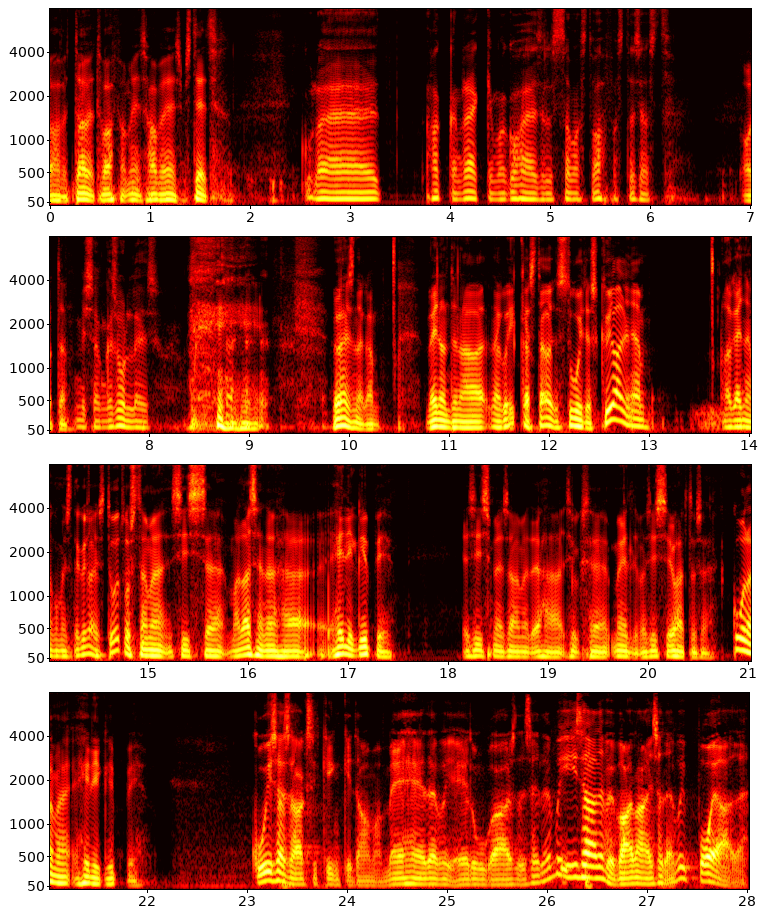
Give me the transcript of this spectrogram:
Taavet, Taavet, vahva mees, habe ees, mis teed? kuule, hakkan rääkima kohe sellest samast vahvast asjast. oota. mis on ka sul ees ühesõnaga, meil on täna nagu ikka stuudios külaline, aga enne kui me seda külalist tutvustame, siis äh, ma lasen ühe heliklipi ja siis me saame teha niisuguse meeldiva sissejuhatuse. kuulame heliklippi. kui sa saaksid kinkida oma mehele või elukaaslasele või isale või vanaisale või pojale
